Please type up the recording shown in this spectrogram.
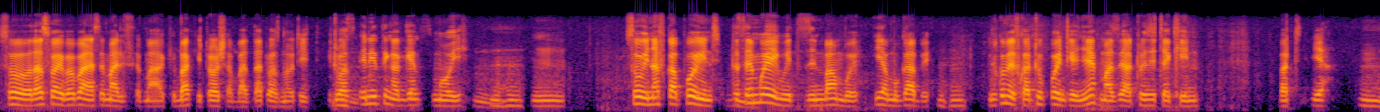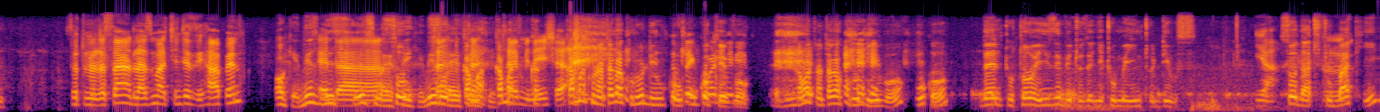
so that's why baba anasema alisema kibaki tosha but that was not it it was mm. anything against moi Mm. -hmm. mm. so inafika point the mm. same way with zimbabwe hii ya mugabe mm ilikuwa imefika tu point yenye mazee hatuwezi take in but yeah Mm. so tunaunderstand lazima changes happen okay this, And, this, this uh, my so- thinking. This so my kama, thinking. kama, Time kama tunataka kurudi huko Like huko kevo kama tunataka kurudi hivyo huko then tutoe hizi vitu zenye tumeintroduce yeah. So that tubaki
